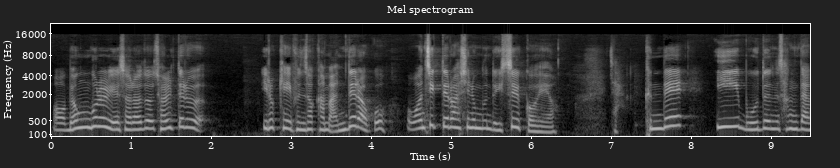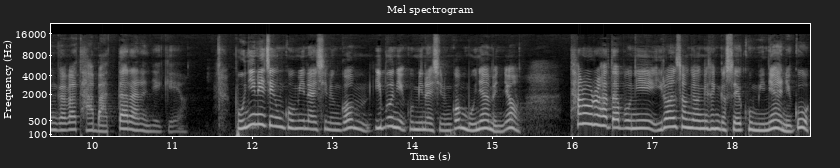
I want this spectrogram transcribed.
어, 명분을 위해서라도 절대로 이렇게 분석하면 안 되라고 원칙대로 하시는 분도 있을 거예요. 자, 근데 이 모든 상담가가 다 맞다라는 얘기예요. 본인이 지금 고민하시는 건, 이분이 고민하시는 건 뭐냐면요. 타로를 하다 보니 이러한 성향이 생겼어요. 고민이 아니고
